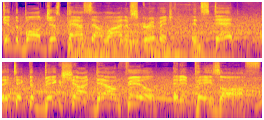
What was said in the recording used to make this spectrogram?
get the ball just past that line of scrimmage. Instead, they take the big shot downfield, and it pays off.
